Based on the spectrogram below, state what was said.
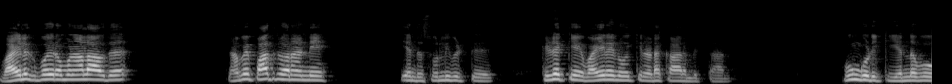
வயலுக்கு போய் ரொம்ப நாள் ஆகுது நான் போய் பார்த்துட்டு வரேன் அண்ணே என்று சொல்லிவிட்டு கிழக்கே வயலை நோக்கி நடக்க ஆரம்பித்தான் பூங்கொடிக்கு என்னவோ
